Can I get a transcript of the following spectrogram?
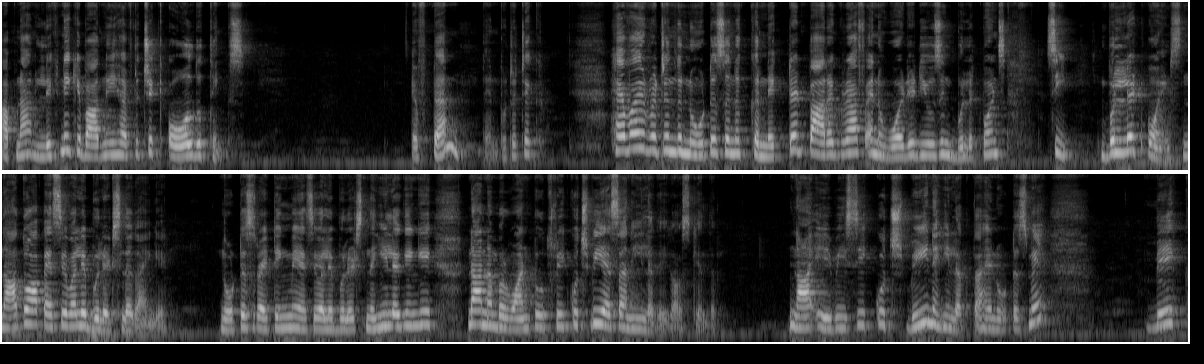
अपना लिखने के बाद में you have to check all the things if done then put a tick have i written the notice in a connected paragraph and avoided using bullet points see bullet points ना तो आप ऐसे वाले bullets लगाएँगे नोटिस राइटिंग में ऐसे वाले बुलेट्स नहीं लगेंगे ना नंबर वन टू थ्री कुछ भी ऐसा नहीं लगेगा उसके अंदर ना ए बी सी कुछ भी नहीं लगता है नोटिस में। Make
